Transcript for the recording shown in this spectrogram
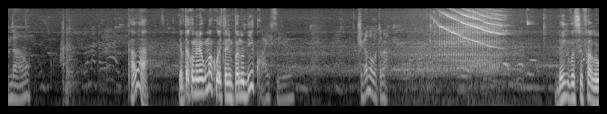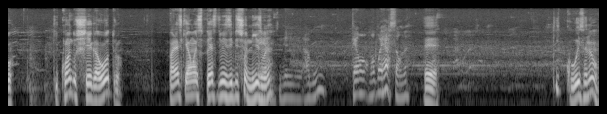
Não, Tá lá. Deve estar comendo alguma coisa, tá limpando o bico. vai ser. Chegando outro, ó. Bem que você falou que quando chega outro, parece que é uma espécie de um exibicionismo, né? É, Algum tem uma, boa reação, né? É. Que coisa, não?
